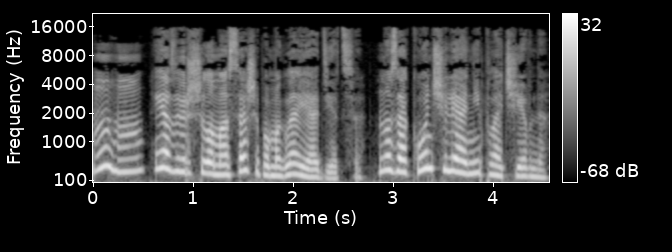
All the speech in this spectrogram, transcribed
«Угу». Я завершила массаж и помогла ей одеться. Но закончили они плачевно.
